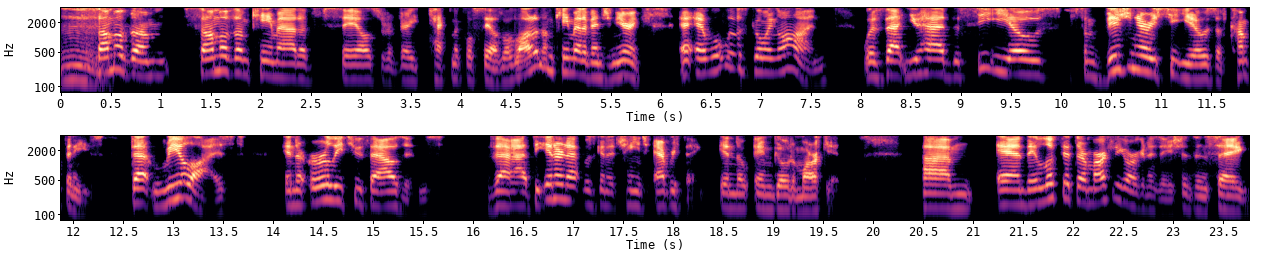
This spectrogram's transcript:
Mm. Some of them, some of them came out of sales, sort of very technical sales. Well, a lot of them came out of engineering. And, and what was going on was that you had the CEOs, some visionary CEOs of companies that realized in the early 2000s that the internet was going to change everything in the in go to market. Um, and they looked at their marketing organizations and say,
